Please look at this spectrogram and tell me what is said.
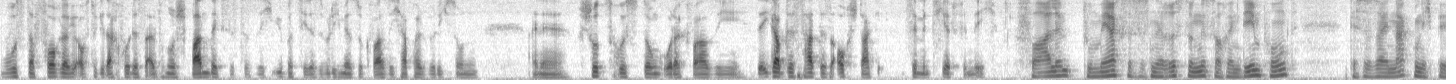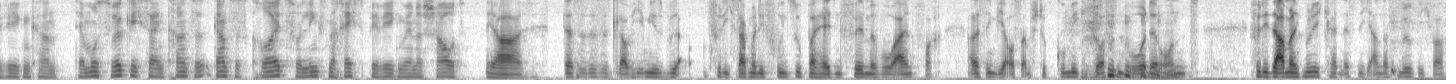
Wo es davor, glaube ich, oft gedacht wurde, dass es einfach nur Spandex ist, dass es sich überzieht. Das ist wirklich mehr so quasi, ich habe halt wirklich so ein eine Schutzrüstung oder quasi. Ich glaube, das hat das auch stark zementiert, finde ich. Vor allem, du merkst, dass es eine Rüstung ist, auch in dem Punkt, dass er seinen Nacken nicht bewegen kann. Der muss wirklich sein ganzes Kreuz von links nach rechts bewegen, wenn er schaut. Ja, das ist, das ist glaube ich, irgendwie für, ich sag mal, die frühen Superheldenfilme, wo einfach alles irgendwie aus einem Stück Gummi gegossen wurde und für die damaligen Möglichkeiten es nicht anders möglich war.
